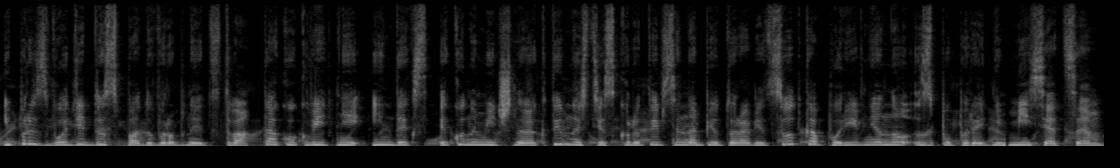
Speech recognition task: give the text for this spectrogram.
і призводять до спаду виробництва. Так, у квітні індекс економічної активності скоротився на півтора відсотка порівняно з попереднім місяцем.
